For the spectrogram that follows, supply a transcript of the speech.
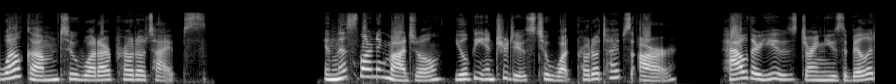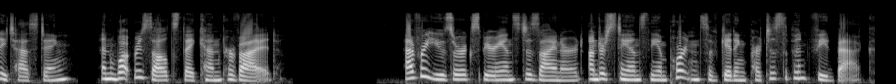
Welcome to What are Prototypes? In this learning module, you'll be introduced to what prototypes are, how they're used during usability testing, and what results they can provide. Every user experience designer understands the importance of getting participant feedback.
